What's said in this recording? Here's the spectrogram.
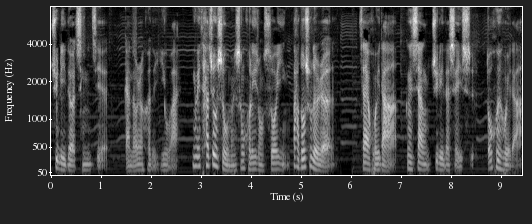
剧里的情节。感到任何的意外，因为它就是我们生活的一种缩影。大多数的人在回答更像剧里的谁时，都会回答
